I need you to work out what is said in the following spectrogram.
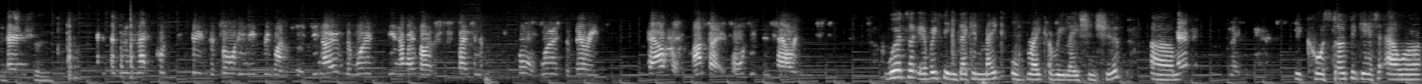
That's And- true. And then that puts food for thought in everyone's head. You know, the words, you know, as I've spoken before, words are very powerful, aren't they? Or disempowering. Words are everything. They can make or break a relationship. Um, because don't forget, our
